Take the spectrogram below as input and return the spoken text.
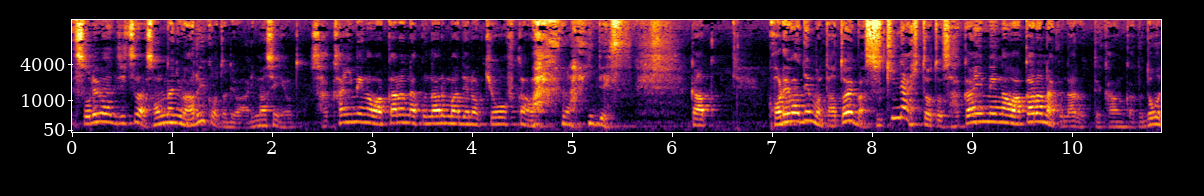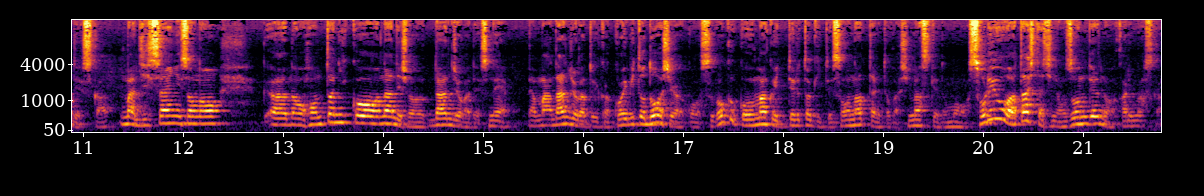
それは実はそんなに悪いことではありませんよと。境目が分からなくなるまでの恐怖感はないです。かとこれはでも例えば好きな人と境目が分からなくなるって感覚どうですか、まあ、実際にそのあの本当にこうなんでしょう男女がですね、まあ、男女がというか恋人同士がこうすごくこううまくいってる時ってそうなったりとかしますけどもそれを私たち望んでるの分かりますか？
